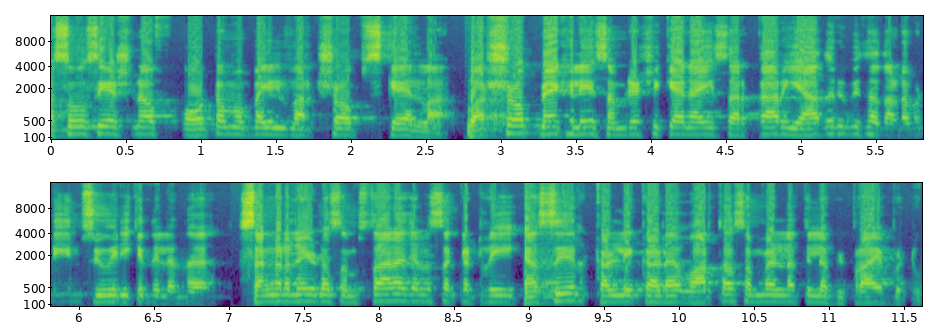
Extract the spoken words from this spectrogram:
association of automobile workshops Kerala workshop മേഖലയെ സംരക്ഷിക്കാനായി സർക്കാർ യാതൊരുവിധ നടപടിയും സ്വീകരിക്കുന്നില്ലെന്ന് സംഘടനയുടെ സംസ്ഥാന ജനറൽ സെക്രട്ടറി നസീർ കള്ളിക്കാട് വാർത്താ സമ്മേളനത്തിൽ അഭിപ്രായപ്പെട്ടു.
